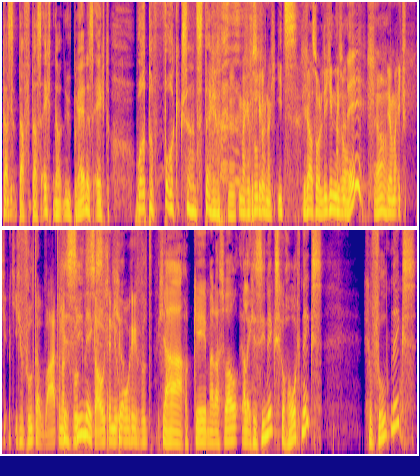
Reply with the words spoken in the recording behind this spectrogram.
Dat, is, dat, dat is echt, nou, je brein is echt, what the fuck, ik ben aan het sterven. Maar je Dus voelt toch nog iets? Je gaat zo liggen in zo'n... Nee? Ja. Ja, maar ik, je, je voelt dat water nog, Je je voelt niks. zout in je Je- ogen, je voelt... Ja, oké, maar dat is wel, allee, je ziet niks, je hoort niks, je voelt niks.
